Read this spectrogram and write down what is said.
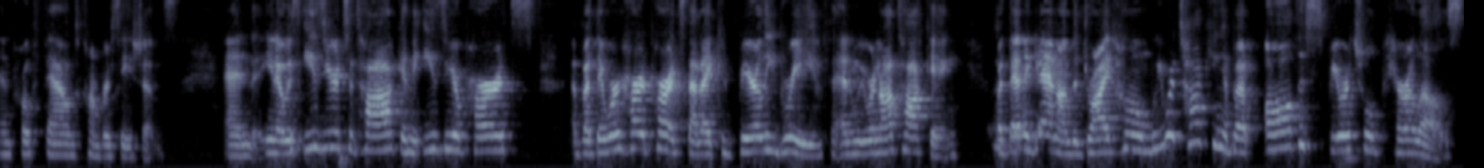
and profound conversations. And, you know, it was easier to talk and the easier parts but there were hard parts that I could barely breathe and we were not talking. But then again, on the drive home, we were talking about all the spiritual parallels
